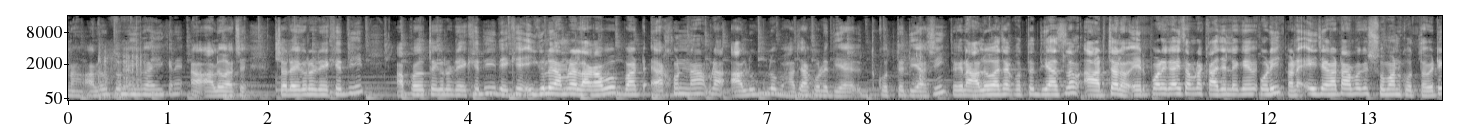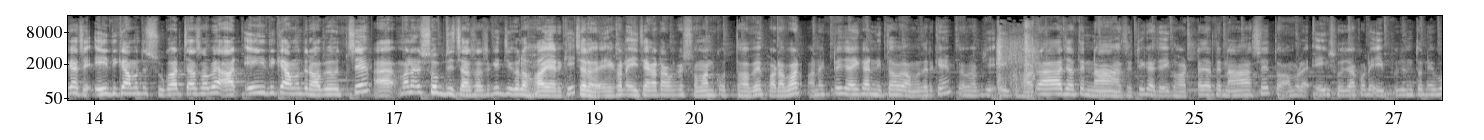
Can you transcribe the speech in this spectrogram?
না, আলু তো নেই ভাই এখানে। আলু আছে। চলো এগুলো রেখে দিই, আপাতত এগুলো রেখে দিই, রেখে এইগুলো আমরা লাগাবো বাট এখন না আমরা আলুগুলো ভাজা করে দিয়ে, করতে দিয়ে আসি। এখানে আলু ভাজা করতে দিয়ে আসলাম, আর চলো এরপরে গাইস আমরা কাজে লেগে পড়ি, কারণ এই জায়গাটা আমাকে সমান করতে হবে, ঠিক আছে? এইদিকে আমাদের সুগার চাষ হবে, আর এই দিকে আমাদের হবে হচ্ছে মানে সবজি চাষ আর কি, যেগুলো হয় আর কি। চলো, এখন এই জায়গাটা আমাকে সমান করতে হবে ফটাফট। অনেকটা জায়গা নিতে হবে আমাদেরকে, তো ভাবছি এই ঘরটা যাতে না আসে, ঠিক আছে? এই ঘরটা যাতে না আসে, তো আমরা এই সোজা করে এই পর্যন্ত নেব।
